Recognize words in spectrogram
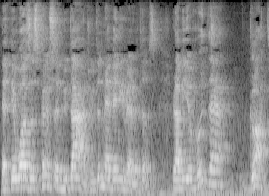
that there was this person who died, who didn't have any relatives. Rabbi Yehuda got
